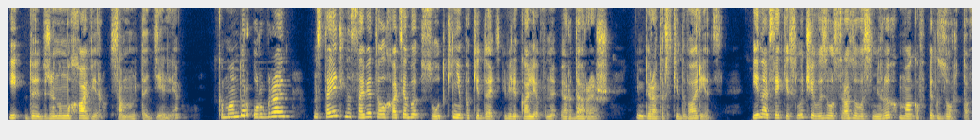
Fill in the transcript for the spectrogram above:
и Деджину Махавир в самом-то деле. Командор Урграйн настоятельно советовал хотя бы сутки не покидать великолепный Эрдареш, императорский дворец, и на всякий случай вызвал сразу восьмерых магов-экзортов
